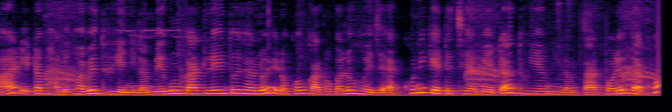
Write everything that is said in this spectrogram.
আর এটা ভালোভাবে ধুয়ে নিলাম। বেগুন কাটলেই তো জানো এরকম কালো কালো হয়ে যায়। এক্ষুনি কেটেছি আমি এটা, ধুয়েও নিলাম। তারপরেও দেখো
